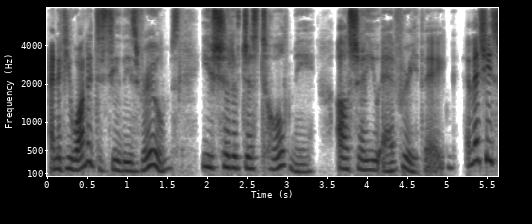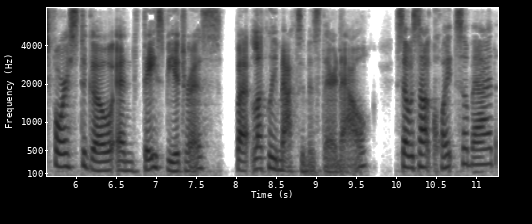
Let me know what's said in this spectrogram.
And if you wanted to see these rooms, you should have just told me. I'll show you everything. And then she's forced to go and face Beatrice, but luckily Maxim is there now. So it's not quite so bad.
